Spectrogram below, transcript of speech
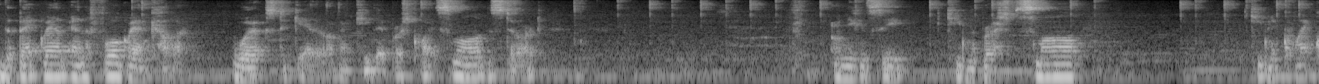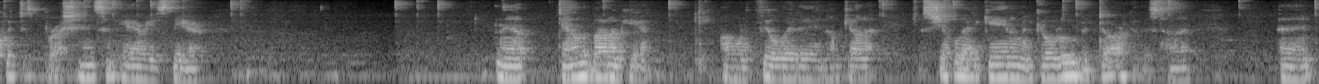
the background and the foreground color works together. I'm going to keep that brush quite small at the start. And you can see keeping the brush small, keeping it quite quick, just brushing in some areas there. Now, down the bottom here, I want to fill that in. I'm gonna just shuffle that again. I'm gonna go a little bit darker this time. And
